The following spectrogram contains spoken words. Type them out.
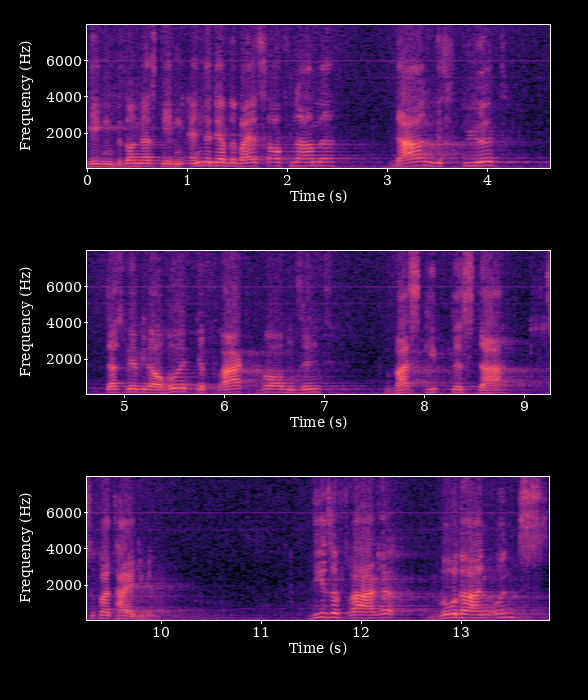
gegen, besonders gegen Ende der Beweisaufnahme darin gespürt, dass wir wiederholt gefragt worden sind, was gibt es da zu verteidigen. Diese Frage wurde an uns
